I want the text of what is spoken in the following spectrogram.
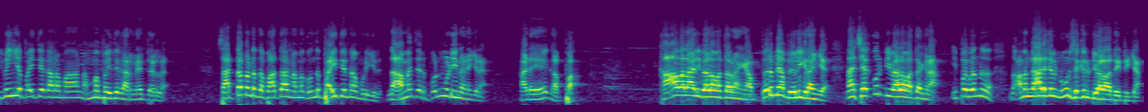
இவங்க பைத்தியக்காரமா நம்ம பைத்தியக்காரனே தெரில சட்டமன்றத்தை பார்த்தா நமக்கு வந்து பைத்தியம் தான் முடிக்குது இந்த அமைச்சர் பொன்முடின்னு நினைக்கிறேன். அடே கப்பா. காவலாளி வேலை பார்த்தவங்க பெருமையாக போய் வெளிக்கிறாங்க நான் செக்யூரிட்டி வேலை பார்த்தேங்கிறான் இப்போ வந்து அவன் காலேஜில் நூறு செக்யூரிட்டி வேலை பார்த்துக்கிட்டு இருக்கான்.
